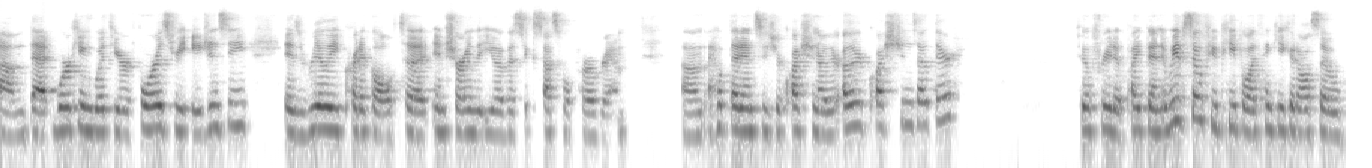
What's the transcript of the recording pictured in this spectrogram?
um, that working with your forestry agency is really critical to ensuring that you have a successful program um, I hope that answers your question. Are there other questions out there? feel free to pipe in. We have so few people. I think you could also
